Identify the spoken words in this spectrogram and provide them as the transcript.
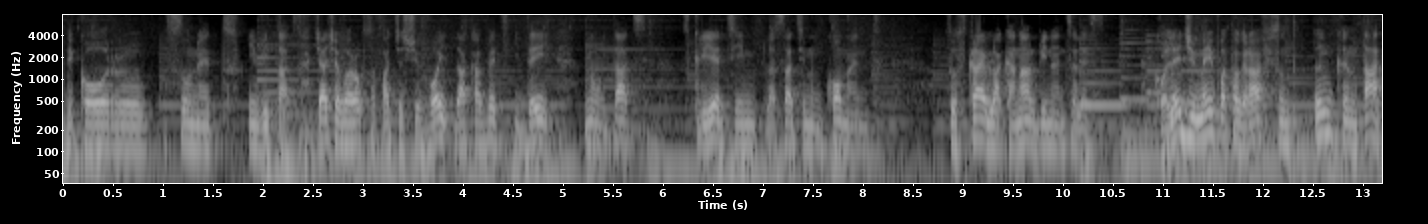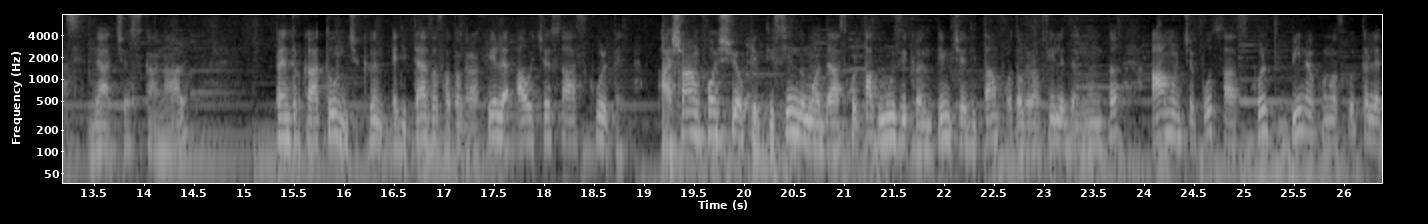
decor, sunet, invitați. Ceea ce vă rog să faceți și voi, dacă aveți idei, nu uitați, scrieți-mi, lăsați-mi un coment, subscribe la canal, bineînțeles. Colegii mei fotografi sunt încântați de acest canal pentru că atunci când editează fotografiile au ce să asculte. Așa am fost și eu, plictisindu-mă de ascultat muzică în timp ce editam fotografiile de nuntă, am început să ascult binecunoscutele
